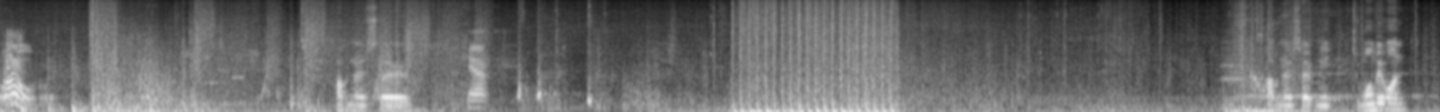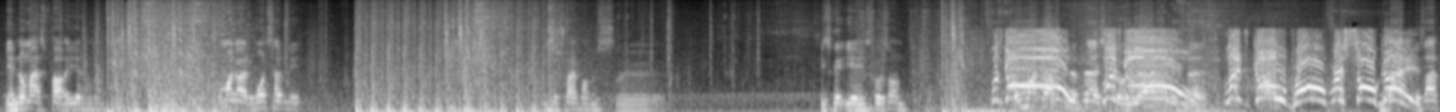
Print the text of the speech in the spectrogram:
Oh! Bro! Pop no slur. Can't. Pop no slur. It's 1v1. Yeah, no mass power. Yeah, no mass. Oh my god, 170. He's just trying to pop his slur. He's good. Yeah, he scores on. Let's go! Oh my God, the best, Let's bro. The go! best. Let's go, bro! We're so good! Is that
